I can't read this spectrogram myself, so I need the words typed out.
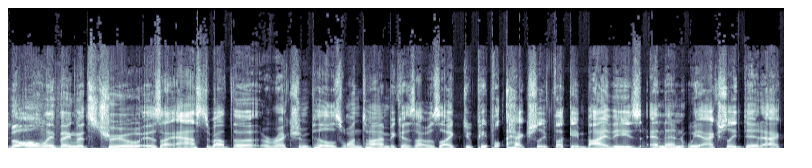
The only thing that's true is I asked about the erection pills one time because I was like, do people actually fucking buy these? And then we actually did ac-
